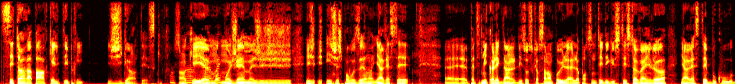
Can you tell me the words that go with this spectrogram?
C'est un rapport qualité-prix gigantesque. Franchement, ok, ouais, euh, moi, ouais. moi, j'aime. j'ai- j'ai- Et, et juste pour vous dire, là, il en restait. Euh, peut-être mes collègues dans les autres succursales n'ont pas eu l'opportunité de déguster ce vin-là. Il en restait beaucoup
